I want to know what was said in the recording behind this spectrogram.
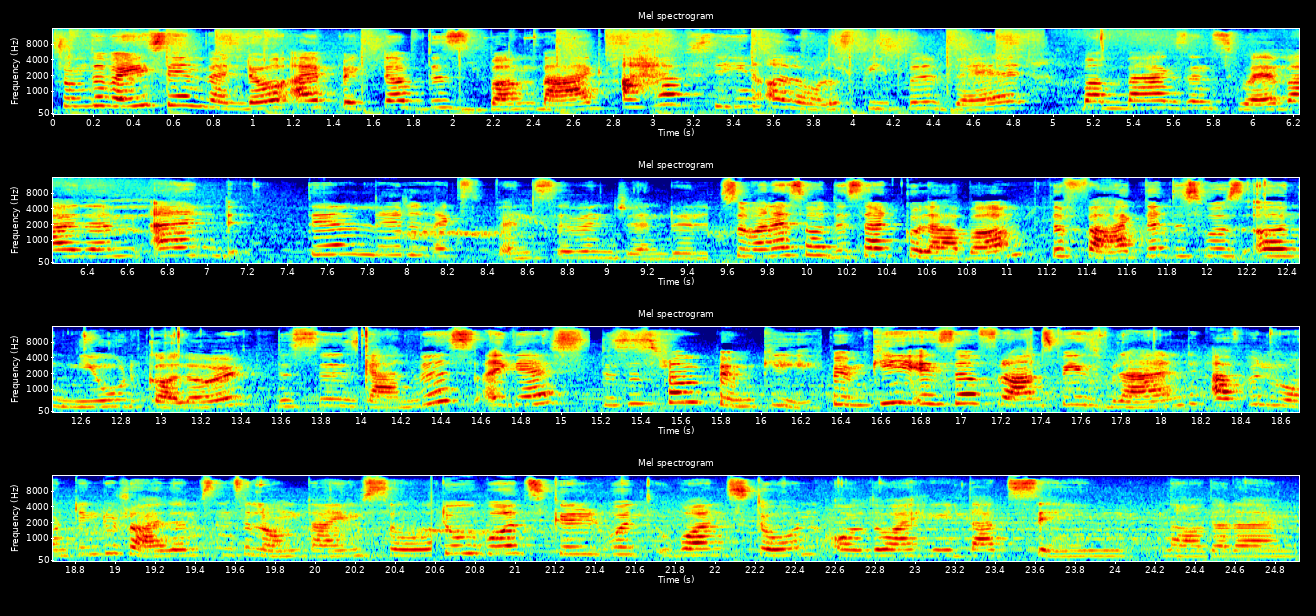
From the very same vendor I picked up this bum bag. I have seen a lot of people wear bum bags and swear by them and they're a little expensive in general. So when I saw this at Colaba, the fact that this was a nude color, this is canvas I guess. This is from Pimkie. Pimkie is a France-based brand. I've been wanting to try them since a long time. So two birds killed with one stone, although I hate that saying now that I'm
